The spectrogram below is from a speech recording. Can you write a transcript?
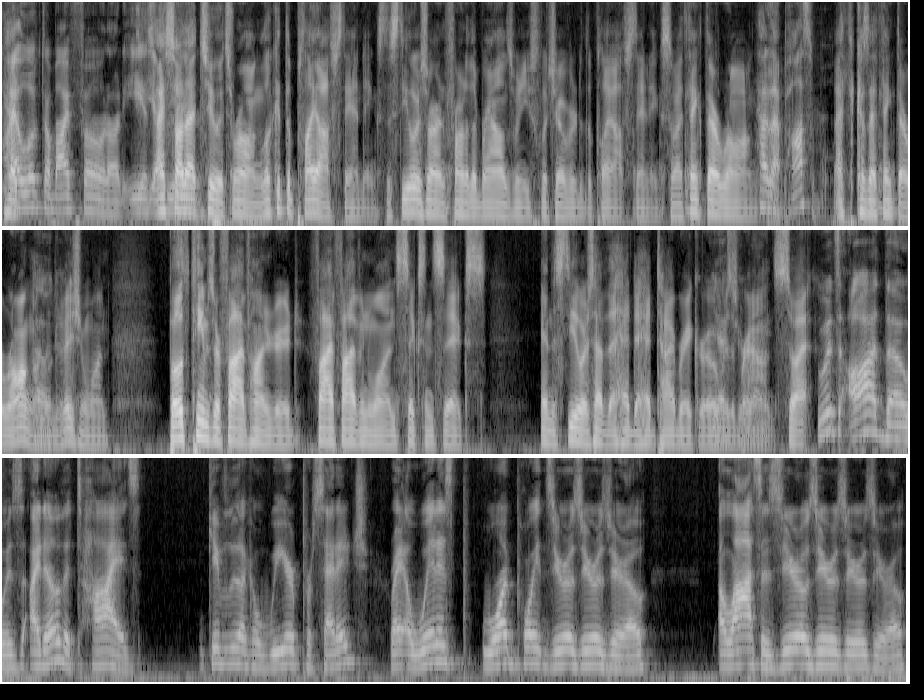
I looked on my phone on ESPN. I saw that too. It's wrong. Look at the playoff standings. The Steelers are in front of the Browns when you switch over to the playoff standings. So I think they're wrong. How's that possible? I because I think they're wrong on Oh, the okay. division one. Both teams are 500, 5 5 and 1, 6 and 6, and the Steelers have the head-to-head tiebreaker over Yes, the you're right. Browns. So I, What's odd though is I know the ties give you like a weird percentage, right? A win is one point zero zero zero, a loss is zero zero zero zero.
